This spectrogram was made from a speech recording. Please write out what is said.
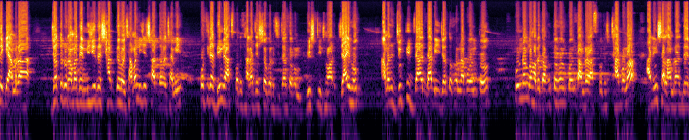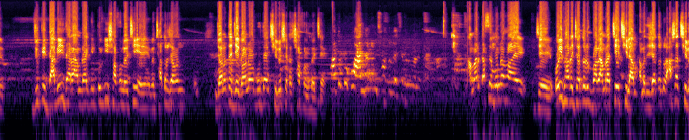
থেকে আমরা যতটুকু আমাদের নিজেদের স্বার্থে হয়েছে, আমার নিজের স্বার্থে হয়েছে, আমি প্রতিটা দিন রাজপথে থাকার চেষ্টা করেছি, যতক্ষণ বৃষ্টি, ঝড় যাই হোক। আমাদের যুক্তির দাবি, যতক্ষণ না পর্যন্ত পূর্ণাঙ্গ হবে, ততক্ষণ পর্যন্ত আমরা রাজপথে ছাড়বো না। আর ইনশাল্লাহ আমাদের যুক্তির দাবি দ্বারা আমরা কিন্তু কি সফল হয়েছি এবং ছাত্র জন জনতা যে গণ অভ্যুত্থান ছিল সেটা সফল হয়েছে। কতটুকু আন্দোলন সফল হয়েছে বলে মনে করেন? আমার কাছে মনে হয় যে ওইভাবে যতটুকু ভাবে আমরা চেয়েছিলাম আমাদের যতটুকু আশা ছিল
